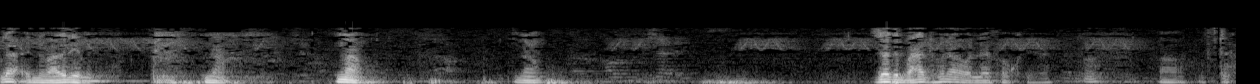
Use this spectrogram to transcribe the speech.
لا إنما على اليمين. نعم. نعم. نعم. زاد المعاد هنا ولا فوقها آه. افتح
